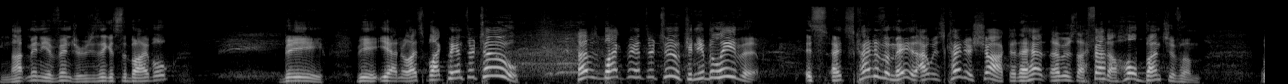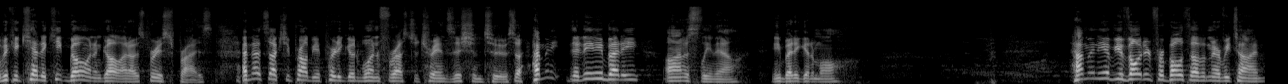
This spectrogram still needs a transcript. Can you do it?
A. Not many Avengers. You think it's the Bible? B. B. B. Yeah, no, that's Black Panther 2. That was Black Panther 2. Can you believe it? It's, it's kind of amazing. I was kind of shocked, and I, had, I, was, I found a whole bunch of them. We could kind of keep going and going. I was pretty surprised. And that's actually probably a pretty good one for us to transition to. So, how many, did anybody, honestly now, anybody get them all? How many of you voted for both of them every time?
